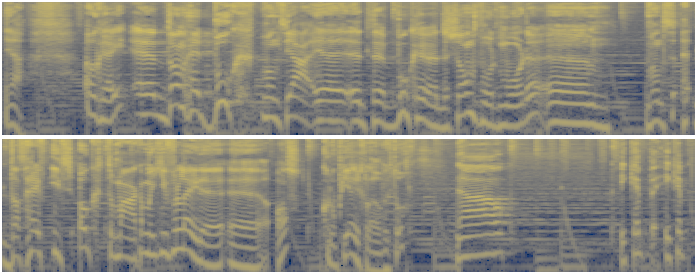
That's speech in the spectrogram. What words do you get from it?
Ja. Oké, dan het boek. Want ja, het boek De Zandvoortmoorden. Want eh, dat heeft iets ook te maken met je verleden eh, als croupier, geloof ik, toch? Nou, ik heb, ik heb,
